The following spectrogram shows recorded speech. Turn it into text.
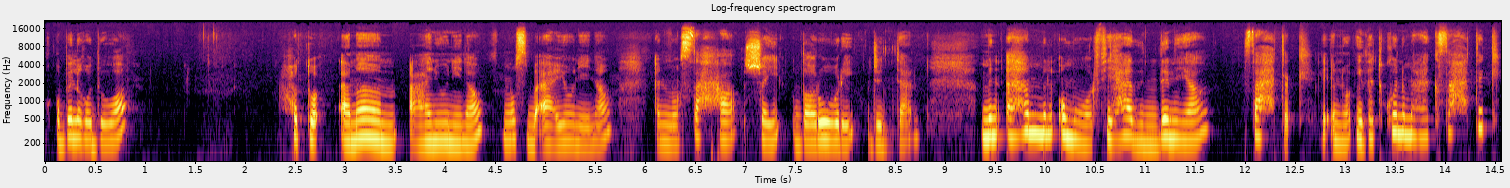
وقبل غدوة حطوا أمام عيوننا نصب أعيننا أن الصحة شيء ضروري جدا. من أهم الأمور في هذه الدنيا صحتك لأنه إذا تكون معك صحتك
